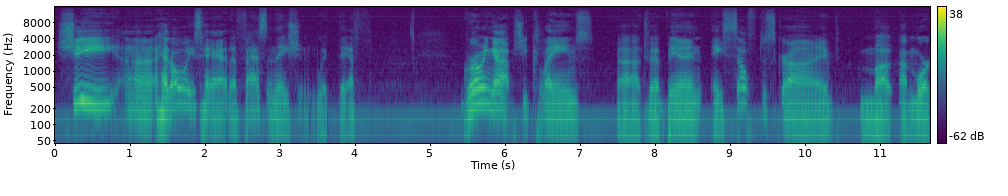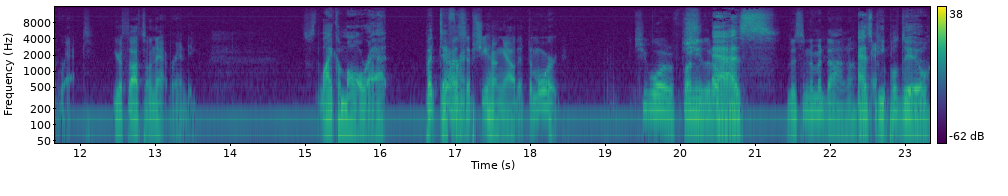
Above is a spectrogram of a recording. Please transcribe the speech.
She uh, had always had a fascination with death. Growing up, she claims uh, to have been a self-described mu- uh, morgue rat. Your thoughts on that, Brandy? It's like a mall rat, but Yeah, different. except she hung out at the morgue. She wore a funny little. as Listen to Madonna. as people do.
